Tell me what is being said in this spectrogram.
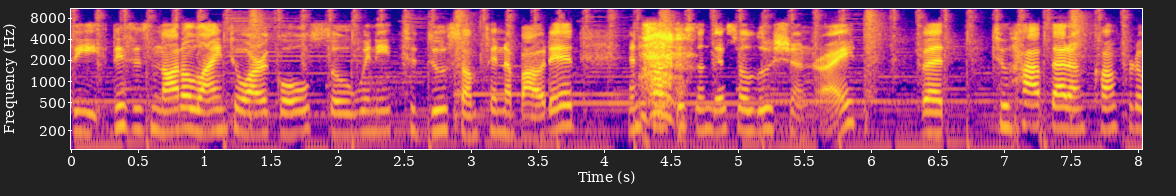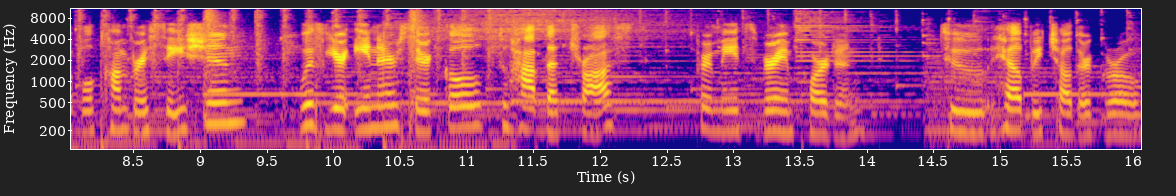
the this is not aligned to our goals so we need to do something about it and focus on the solution right? But to have that uncomfortable conversation with your inner circle to have that trust for me it's very important to help each other grow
